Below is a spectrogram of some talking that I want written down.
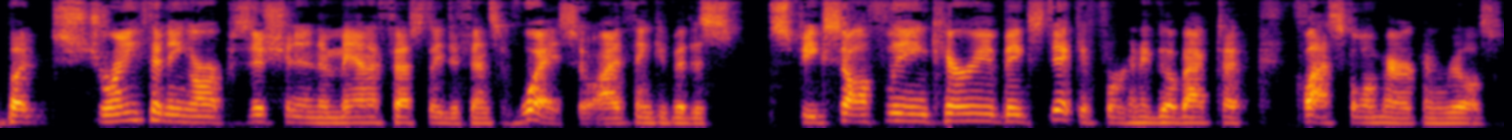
but strengthening our position in a manifestly defensive way. So I think of it as speak softly and carry a big stick if we're going to go back to classical American realism.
